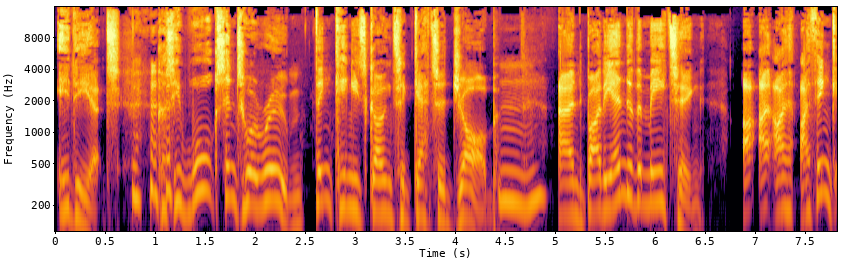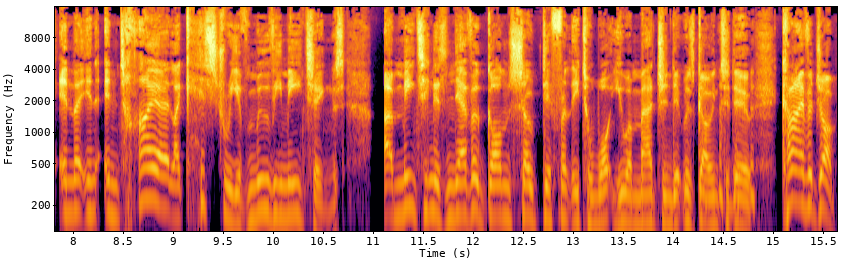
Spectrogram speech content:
idiot," because he walks into a room thinking he's going to get a job, hmm. and by the end of the meeting. I, I, I think in the in, entire like history of movie meetings, a meeting has never gone so differently to what you imagined it was going to do. Can I have a job?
